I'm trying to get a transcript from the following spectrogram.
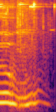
Ooh.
